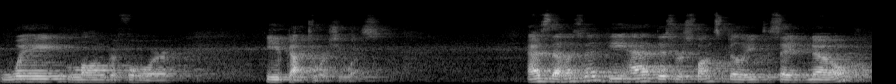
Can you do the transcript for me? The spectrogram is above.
way long before Eve got to where she was. As the husband, he had this responsibility to say, No,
